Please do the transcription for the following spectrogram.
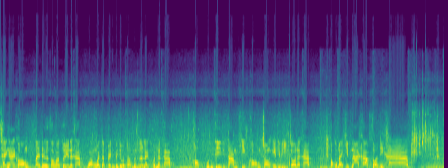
ใช้งานของ Rider 200 ตัวนี้นะครับ หวังว่าจะเป็นประโยชน์ต่อเพื่อนๆหลายคนนะครับ ขอบคุณที่ติดตามคลิปของช่อง ATV จิงโจนะครับพบกันใหม่คลิปหน้าครับ สวัสดีครับ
